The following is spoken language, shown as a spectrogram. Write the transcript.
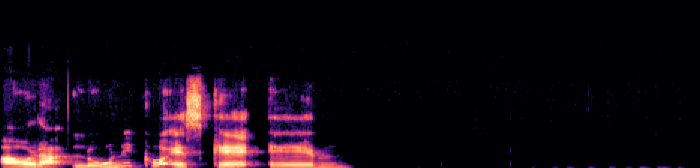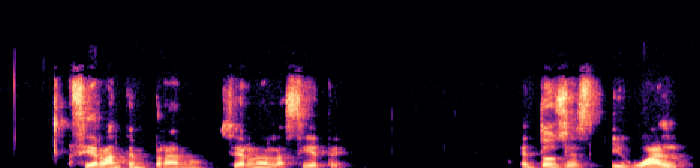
Ahora, lo único es que em, cierran temprano, cierran a las 7. Entonces, igual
